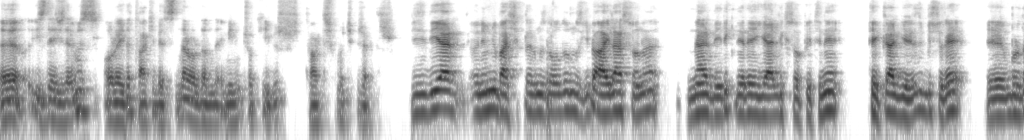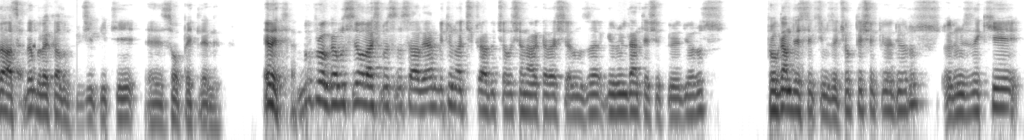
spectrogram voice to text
Ee, izleyicilerimiz orayı da takip etsinler. Oradan da eminim çok iyi bir tartışma çıkacaktır. Biz diğer önemli başlıklarımızda olduğumuz gibi aylar sonra neredeydik, nereye geldik sohbetini tekrar gireriz. Bir süre e, burada askıda bırakalım GPT e, sohbetlerini. Evet, bu programın size ulaşmasını sağlayan bütün Açık Radyo çalışan arkadaşlarımıza gönülden teşekkür ediyoruz. Program destekçimize çok teşekkür ediyoruz. Önümüzdeki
